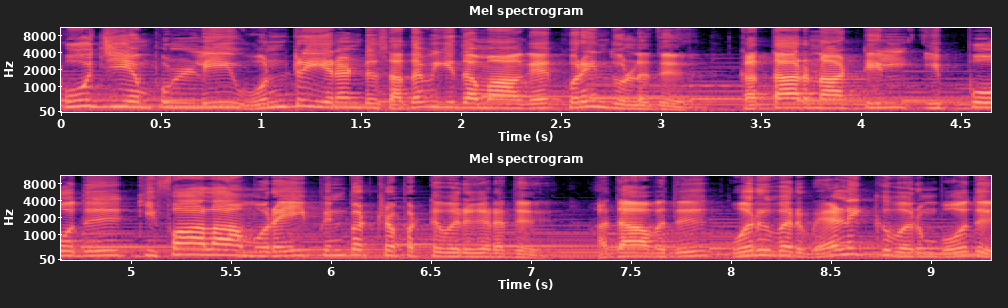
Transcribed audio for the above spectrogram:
பூஜ்ஜியம் புள்ளி ஒன்று இரண்டு சதவிகிதமாக குறைந்துள்ளது. கத்தார் நாட்டில் இப்போது கிஃபாலா முறை பின்பற்றப்பட்டு வருகிறது. அதாவது ஒருவர் வேலைக்கு வரும்போது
